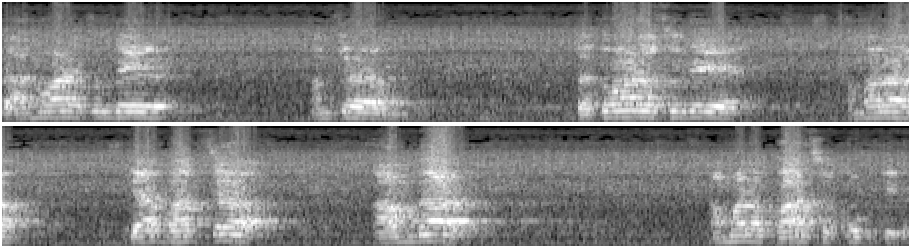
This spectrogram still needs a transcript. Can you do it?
दानवाड असू दे आमच्या तत्वाड असू दे आम्हाला त्या भागचा आमदार आम्हाला फार सपोर्ट केलं.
